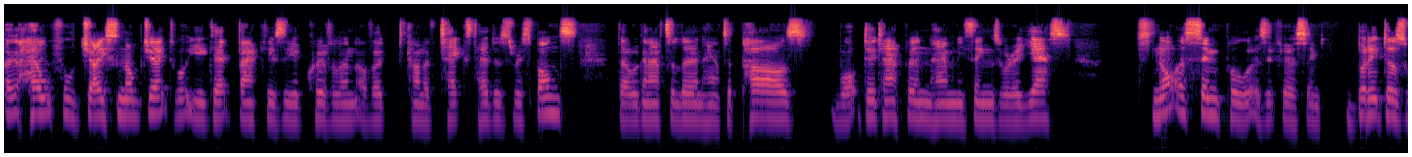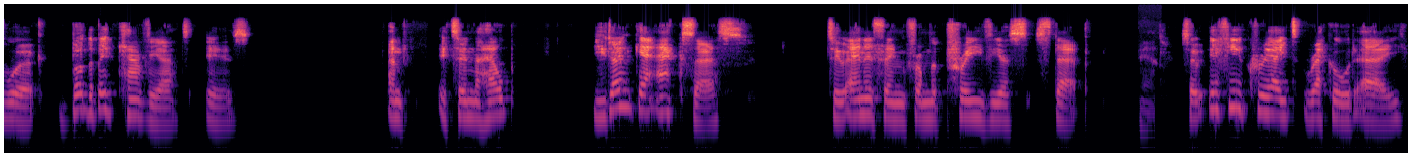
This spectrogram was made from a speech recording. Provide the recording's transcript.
a helpful JSON object. What you get back is the equivalent of a kind of text headers response that we're going to have to learn how to parse what did happen, how many things were a yes. It's not as simple as it first seems but it does work. But the big caveat is, and it's in the help, you don't get access to anything from the previous step. Yeah. So if you create record A,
